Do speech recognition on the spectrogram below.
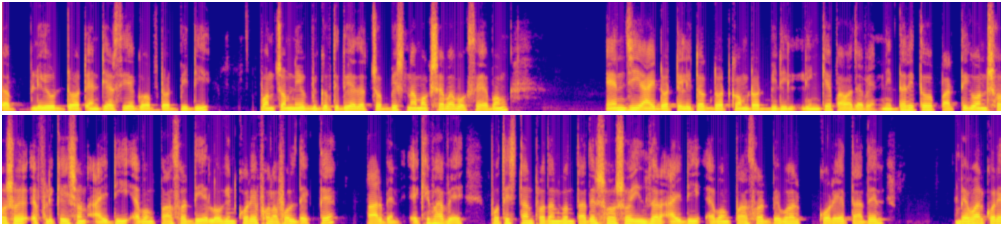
W dot gov dot পঞ্চম নিয়োগ বিজ্ঞপ্তি দুই হাজার চব্বিশ নামক সেবা বক্সে এবং NGI dot Teletalk dot com dot BD লিঙ্কে পাওয়া যাবে। নির্ধারিত প্রার্থীগণ স্ব অ্যাপ্লিকেশন আইডি এবং পাসওয়ার্ড দিয়ে লগ করে ফলাফল দেখতে পারবেন। একইভাবে প্রতিষ্ঠান প্রধানগণ তাদের স্ব ইউজার আইডি এবং পাসওয়ার্ড ব্যবহার করে তাদের ব্যবহার করে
